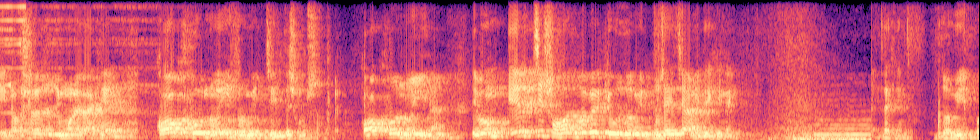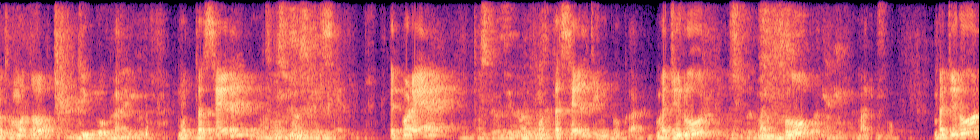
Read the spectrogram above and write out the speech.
এই নকশাটা যদি মনে রাখেন, কখনোই জমির চিনতে সমস্যা হবে না। কখনোই না। এবং এর চেয়ে সহজভাবে কেউ জমির বুঝাইছে, আমি দেখি নাই। দেখেন, জমির প্রথমত দুই প্রকার এরপরে মুত্তাসিল তিন প্রকার। মাজরুর মানসুব মারফু মাজরুর,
